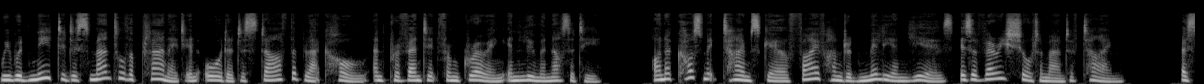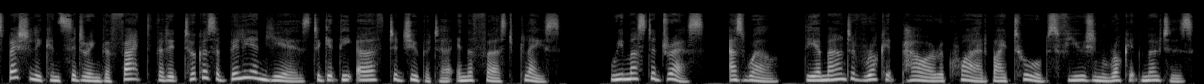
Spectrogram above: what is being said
we would need to dismantle the planet in order to starve the black hole and prevent it from growing in luminosity. On a cosmic timescale, 500 million years is a very short amount of time. Especially considering the fact that it took us a billion years to get the Earth to Jupiter in the first place. We must address, as well, the amount of rocket power required by Taube's fusion rocket motors.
